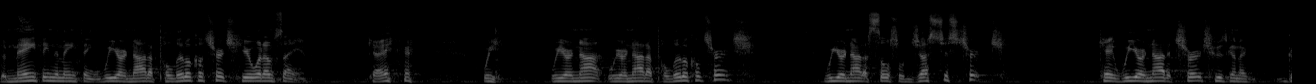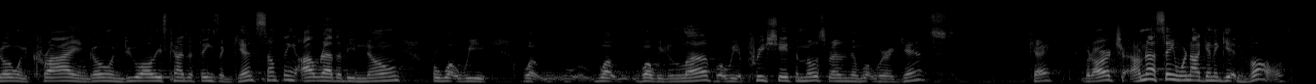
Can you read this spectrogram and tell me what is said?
The main thing, the main thing. We are not a political church. Hear what I'm saying, okay? we, we, are not, we are not a political church. We are not a social justice church. Okay, we are not a church who's going to go and cry and go and do all these kinds of things against something. I'd rather be known for what we, what, what, what we love, what we appreciate the most, rather than what we're against okay? But our, I'm not saying we're not going to get involved.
